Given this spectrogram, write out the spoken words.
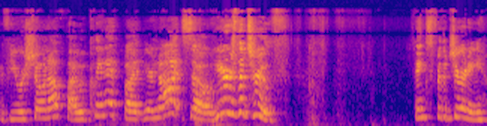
If you were showing up, I would clean it, but you're not. So here's the truth. Thanks for the journey.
